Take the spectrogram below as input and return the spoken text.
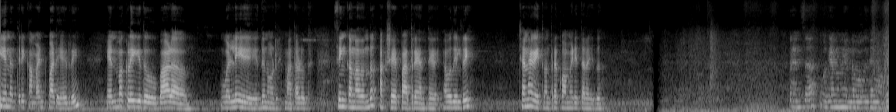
ಏನಂತೀರಿ ಕಮೆಂಟ್ ಮಾಡಿ ಹೇಳ್ರಿ. ಹೆಣ್ಮಕ್ಳಿಗೆ ಇದು ಭಾಳ ಒಳ್ಳೆ ಇದು ನೋಡ್ರಿ ಮಾತಾಡೋಕೆ. ಸಿಂಕ್ ಅನ್ನೋದೊಂದು ಅಕ್ಷಯ ಪಾತ್ರೆ ಅಂತೇಳಿ. ಹೌದಿಲ್ರಿ? ಚೆನ್ನಾಗೈತು ಒಂಥರ ಕಾಮಿಡಿ ಥರ ಇದು. ಫ್ರೆಂಡ್ಸ ಒಗ್ಯಾಣ ಎಲ್ಲ ಹೋಗಿದೆ ನೋಡ್ರಿ.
